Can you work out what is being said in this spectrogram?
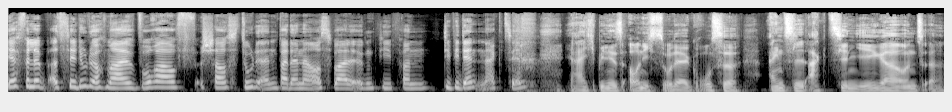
Ja, Philipp, erzähl du doch mal, worauf schaust du denn bei deiner Auswahl irgendwie von Dividendenaktien? Ja, ich bin jetzt auch nicht so der große Einzelaktienjäger und äh,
